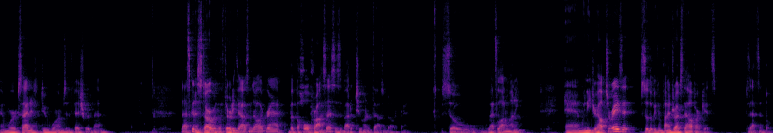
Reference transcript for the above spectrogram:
and we're excited to do worms and fish with them. That's going to start with a thirty thousand dollar grant, but the whole process is about a two hundred thousand dollar grant. So that's a lot of money and we need your help to raise it so that we can find drugs to help our kids. It's that simple.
